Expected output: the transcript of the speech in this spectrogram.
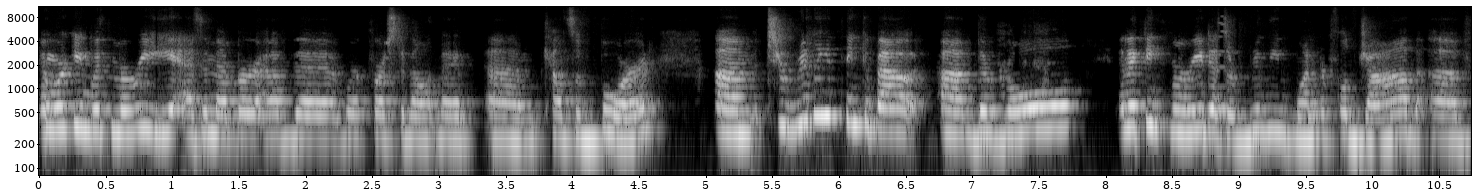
And working with Marie as a member of the Workforce Development um, Council Board um, to really think about the role, and I think Marie does a really wonderful job of,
